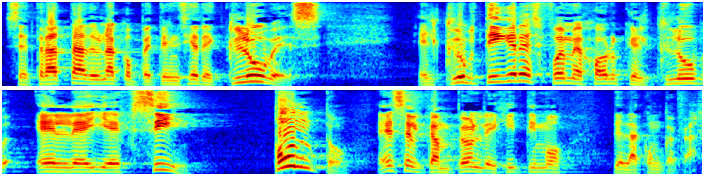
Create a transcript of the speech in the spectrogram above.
se trata de una competencia de clubes. El Club Tigres fue mejor que el Club LAFC. Punto. Es el campeón legítimo de la CONCACAF.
